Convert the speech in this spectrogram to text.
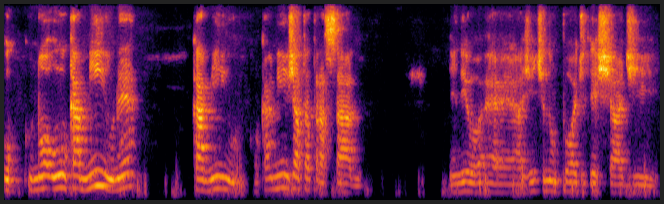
o, o caminho, né? Caminho, o caminho já está traçado entendeu? É, a gente não pode deixar de,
